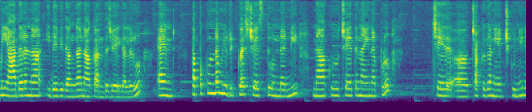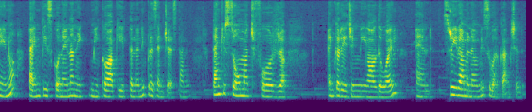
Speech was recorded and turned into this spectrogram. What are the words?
మీ ఆదరణ ఇదే విధంగా నాకు అందజేయగలరు. అండ్ తప్పకుండా మీరు రిక్వెస్ట్ చేస్తూ ఉండండి. నాకు చేతనైనప్పుడు చే చక్కగా నేర్చుకుని నేను టైం తీసుకొనైనా నీ- మీకు ఆ కీర్తనని ప్రజెంట్ చేస్తాను. Thank you so much for encouraging me all the while. And Sri Rama Navami శుభాకాంక్షలు.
